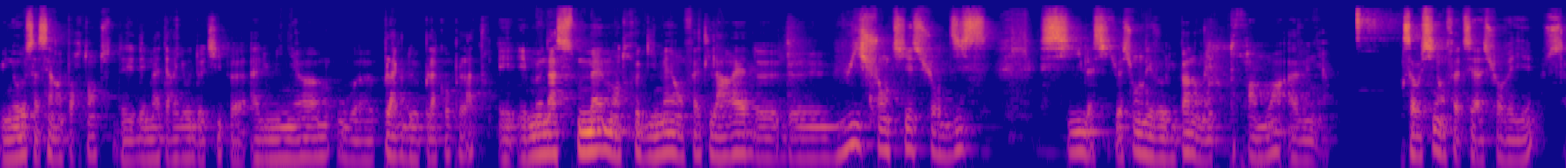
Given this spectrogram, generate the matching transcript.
une hausse assez importante des, matériaux de type euh, aluminium ou euh, plaques de placoplâtre et, et menace même entre guillemets en fait l'arrêt de, de 8 chantiers sur 10 si la situation n'évolue pas dans les 3 mois à venir. Ça aussi, en fait, c'est à surveiller. Ça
